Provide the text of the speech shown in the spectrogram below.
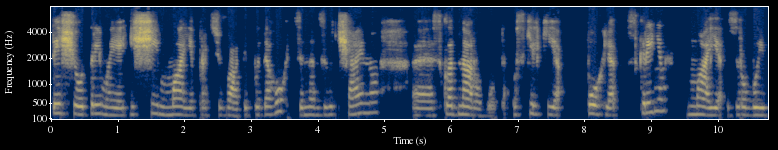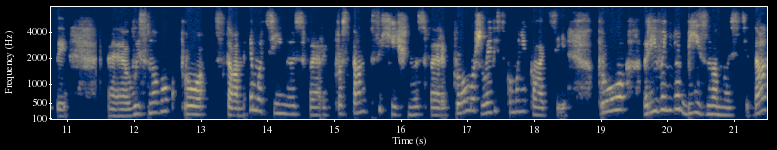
те, що отримає і з чим має працювати педагог, це надзвичайно е, складна робота, оскільки погляд скринінг має зробити е, висновок про стан емоційної сфери, про стан психічної сфери, про можливість комунікації, про рівень обізнаності. Да?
